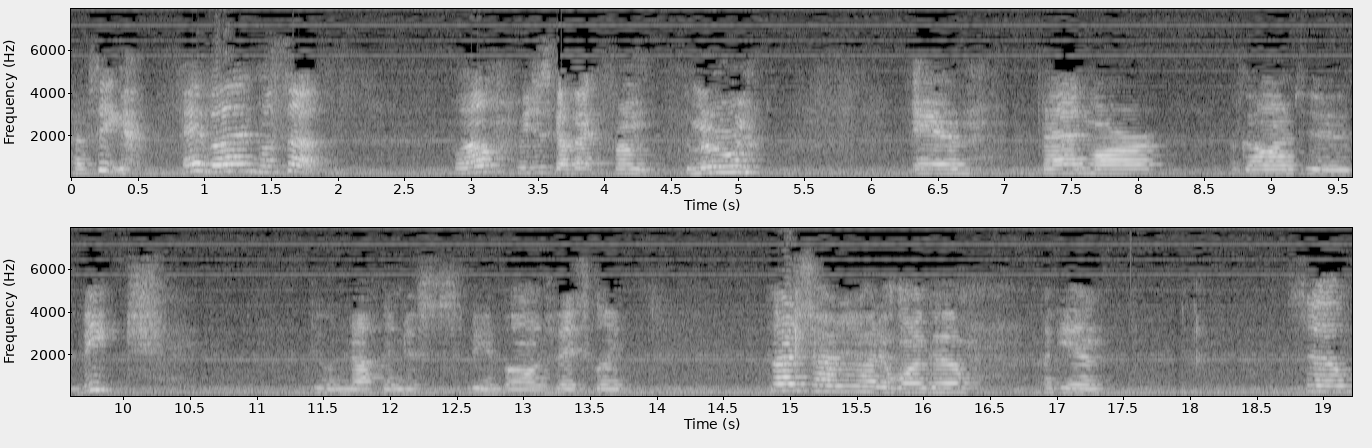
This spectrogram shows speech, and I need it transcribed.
have a seat. Hey, bud, what's up? Well, we just got back from the moon, and Dad and Mar are going to the beach. Doing nothing, just being bums, basically. So I decided I didn't want to go again. So,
